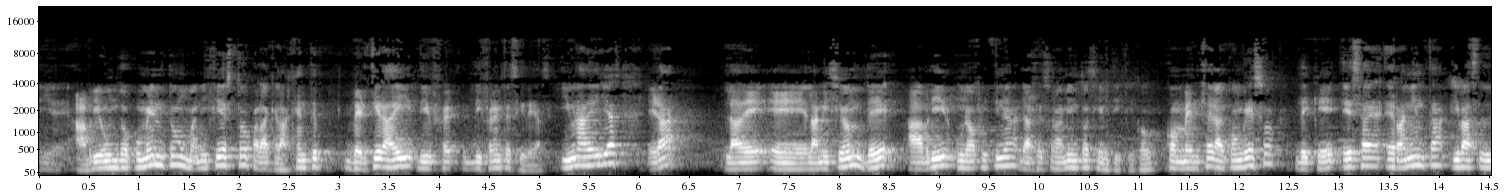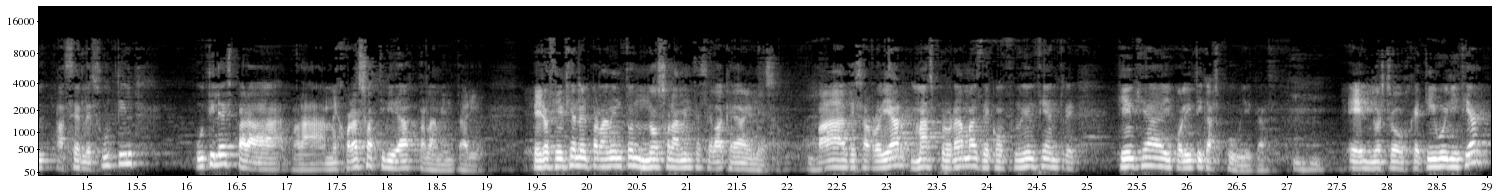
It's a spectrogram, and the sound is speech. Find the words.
eh, abrió un documento, un manifiesto, para que la gente vertiera ahí diferentes ideas. Y una de ellas era la, de, eh, la misión de abrir una oficina de asesoramiento científico, convencer al Congreso de que esa herramienta iba a serles útil, útiles para, para mejorar su actividad parlamentaria. Pero Ciencia en el Parlamento no solamente se va a quedar en eso, va a desarrollar más programas de confluencia entre ciencia y políticas públicas. nuestro objetivo inicial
